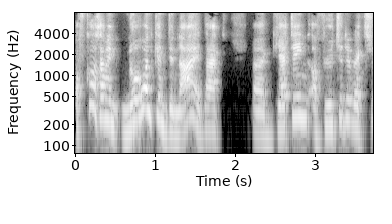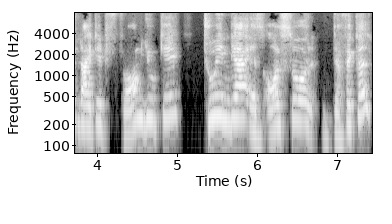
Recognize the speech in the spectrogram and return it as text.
of course, I mean, no one can deny that uh, getting a fugitive extradited from UK to India is also difficult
